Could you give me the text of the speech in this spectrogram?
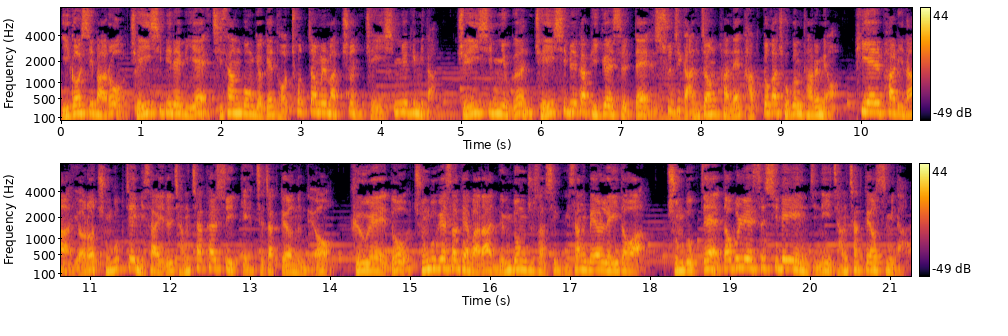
이것이 바로 J11에 비해 지상 공격에 더 초점을 맞춘 J16입니다. J16은 J11과 비교했을 때 수직 안정판의 각도가 조금 다르며 PL8이나 여러 중국제 미사일을 장착할 수 있게 제작되었는데요. 그 외에도 중국에서 개발한 능동주사식 위상배열 레이더와 중국제 WS-10A 엔진이 장착되었습니다.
